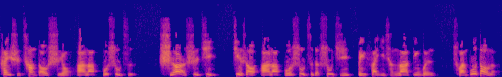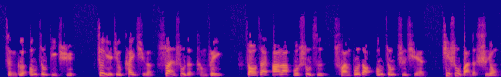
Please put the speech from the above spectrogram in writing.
开始倡导使用阿拉伯数字。十二世纪，介绍阿拉伯数字的书籍被翻译成拉丁文，传播到了整个欧洲地区，这也就开启了算术的腾飞。早在阿拉伯数字传播到欧洲之前，计数板的使用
